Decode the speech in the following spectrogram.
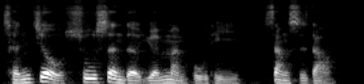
成就殊胜的圆满菩提上世道。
